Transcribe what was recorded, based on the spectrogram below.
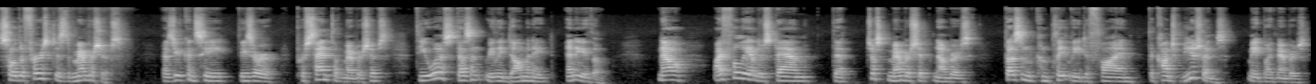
So the first is the memberships. As you can see, these are percent of memberships. The US doesn't really dominate any of them. Now, I fully understand that just membership numbers doesn't completely define the contributions made by members,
